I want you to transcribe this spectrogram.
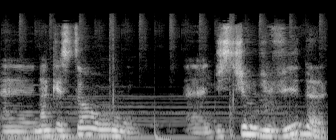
é, na questão é, de estilo de vida,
